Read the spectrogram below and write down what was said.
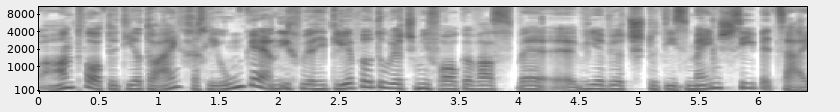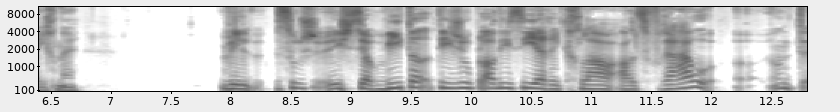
antworte dir da eigentlich ein bisschen ungern. Ich würde lieber, du würdest mich fragen, was, wie würdest du dein Menschsein bezeichnen? Weil sonst ist ja wieder die Schubladisierung klar als Frau. Und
